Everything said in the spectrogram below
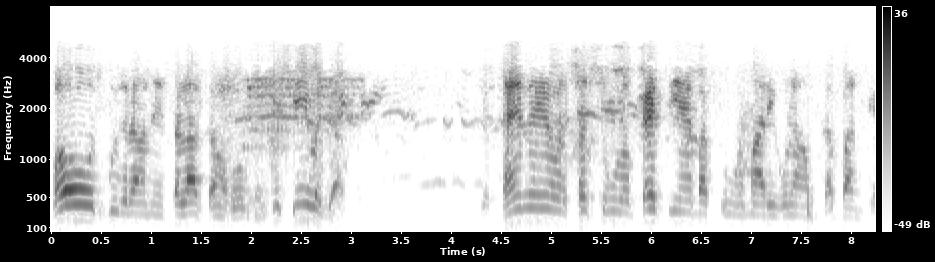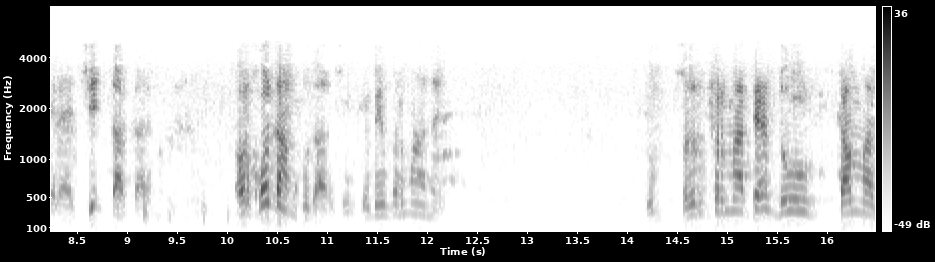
بہت گزرانے طلاق ہو کسی وجہ بہنیں اور سسوں کہتی ہیں، بس تم ہماری غلام کا بن کے رہے سیدھا کر۔ اور خود ہم خدا رسول کے بے فرمان ہیں۔ بزرگ فرماتے ہیں، دو کم از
